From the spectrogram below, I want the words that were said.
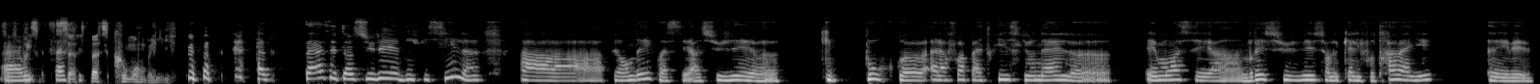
Ça, se, ah passe, ça, se passe comment, Mélie? Ça, c'est un sujet difficile à appréhender. Quoi. C'est un sujet euh, qui, pour euh, à la fois Patrice, Lionel euh, et moi, c'est un vrai sujet sur lequel il faut travailler. Et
